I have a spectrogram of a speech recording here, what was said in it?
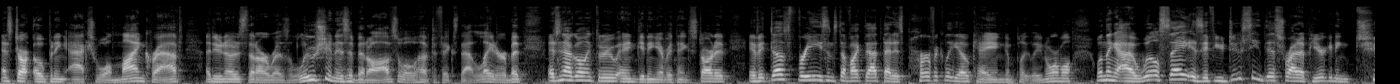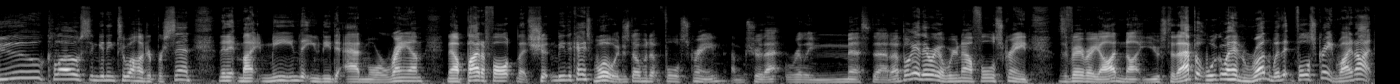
and start opening actual Minecraft. I do notice that our is a bit off, so we'll have to fix that later, but it's now going through and getting everything started. If it does freeze and stuff like that, that is perfectly okay and completely normal. One thing I will say is if you do see this right up here getting too close and getting to 100%, then it might mean that you need to add more RAM. Now, by default, that shouldn't be the case. Whoa, it just opened up full screen. I'm sure that really messed that up. Okay, there we go. We're now full screen. It's very, very odd. Not used to that, but we'll go ahead and run with it full screen. Why not?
